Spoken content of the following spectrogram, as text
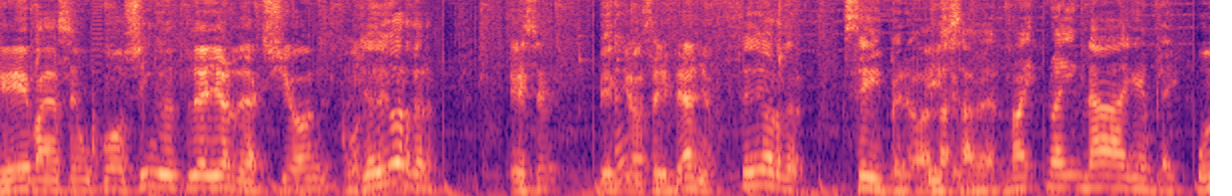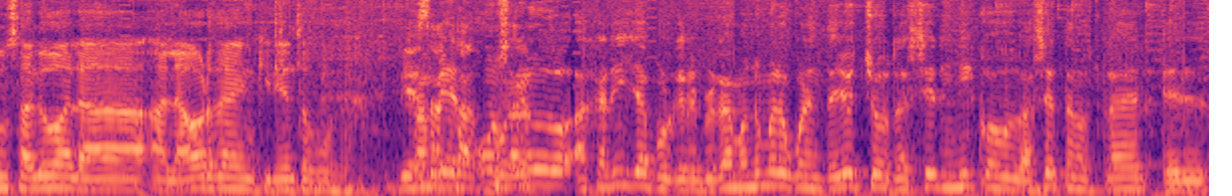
Que van a hacer un juego single player de acción. con- Jedi Order. Ese, bien Sí. que va a salir este año. Jedi Order. Sí, pero andás Dice. a ver, no hay, no hay nada de gameplay. Un saludo a la, a la Orden 501. También Exacto, un muy bien. saludo a Jarilla porque en el programa número 48 Raciel y Nico Gaceta nos traen el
